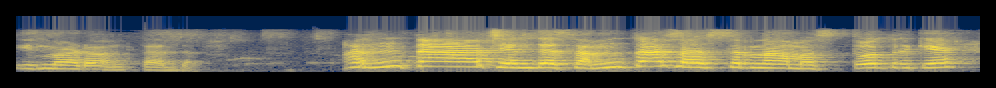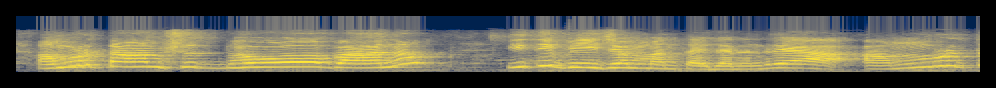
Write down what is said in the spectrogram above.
ಇದು ಮಾಡೋ ಅಂತದ್ದು ಅಂತ ಛಂದಸ್ ಅಂತ ಸಹಸ್ರನಾಮ ಸ್ತೋತ್ರಕ್ಕೆ ಅಮೃತಾಂಶುದ್ಭವೋ ಬಾನು ಇತಿ ಬೀಜಂ ಅಂತ ಇದ್ದಾರೆ. ಅಂದ್ರೆ ಆ ಅಮೃತ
